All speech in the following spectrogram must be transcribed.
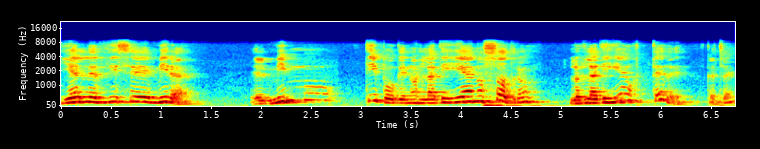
Y él les dice, mira, el mismo tipo que nos latiguea a nosotros, los latiguea a ustedes, ¿cachai?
